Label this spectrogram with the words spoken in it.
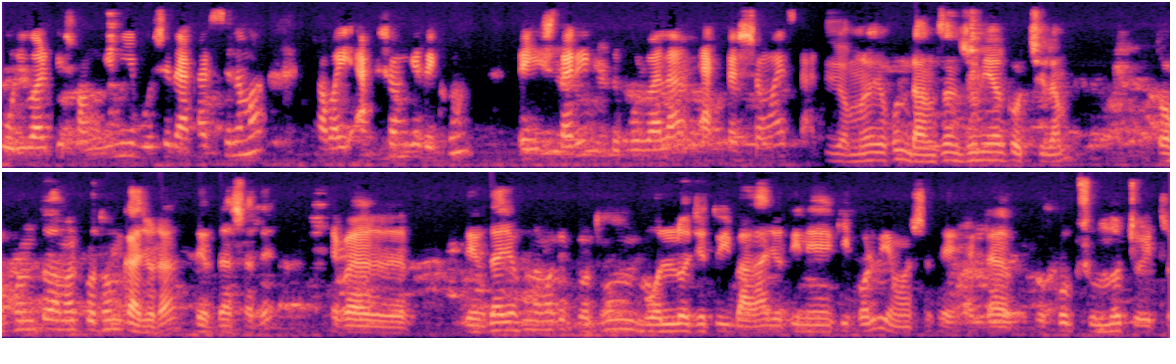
পরিবারকে সঙ্গে নিয়ে বসে দেখার সিনেমা সবাই একসঙ্গে দেখুন। তেইশ তারিখ দুপুরবেলা একটার সময় আমরা যখন ডান্সার জুনিয়র করছিলাম, তখন তো আমার প্রথম কাজ ওটা দেবদার সাথে। এবার দেবদা যখন আমাকে প্রথম বলল যে, তুই বাঘা যতীনে কি করবি আমার সাথে? একটা খুব সুন্দর চরিত্র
